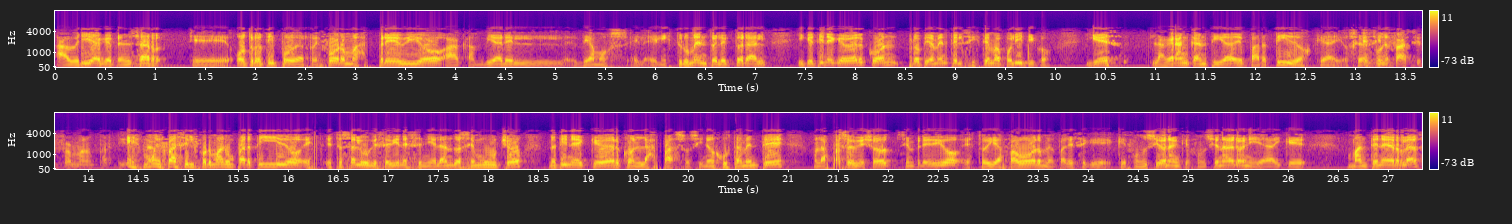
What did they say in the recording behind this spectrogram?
habría que pensar eh, otro tipo de reformas previo a cambiar el, digamos, el, instrumento electoral y que tiene que ver con propiamente el sistema político y es la gran cantidad de partidos que hay. O sea, es muy fácil formar un partido. Es muy fácil formar un partido. Esto es algo que se viene señalando hace mucho. No tiene que ver con las pasos, sino justamente con las pasos que yo siempre digo estoy a favor. Me parece que, que funcionan, que funcionaron y hay que mantenerlas.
